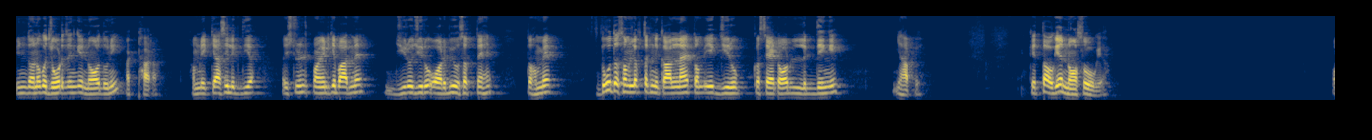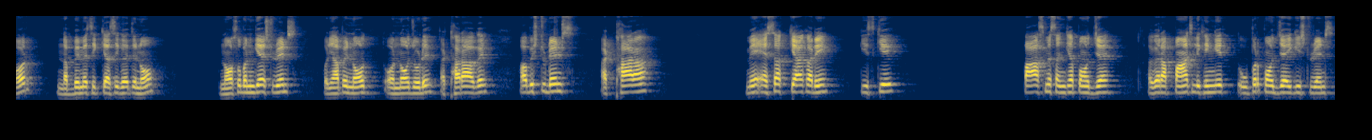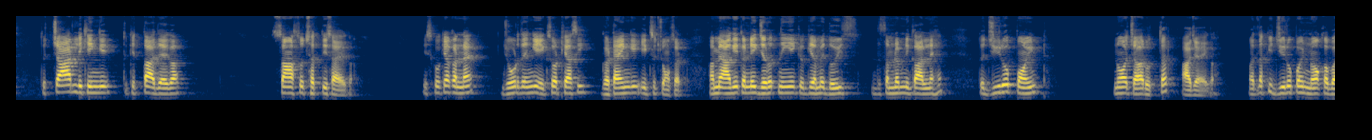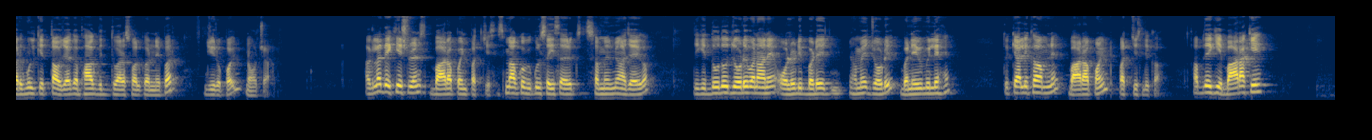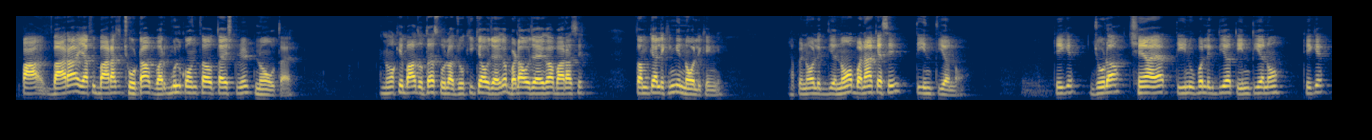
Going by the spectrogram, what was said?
इन दोनों को जोड़ देंगे, नौ दूनी अट्ठारह। हमने इक्यासी लिख दिया। स्टूडेंट पॉइंट के बाद में ज़ीरो ज़ीरो और भी हो सकते हैं। तो हमें दो दशमलव तक निकालना है तो हम एक ज़ीरो का सेट और लिख देंगे यहाँ पे। कितना हो गया? नौ सौ हो गया। और नब्बे में से इक्यासी गए थे नौ। नौ सौ बन गया स्टूडेंट्स और यहाँ पे नौ और नौ जोड़े अट्ठारह आ गए। अब स्टूडेंट्स अट्ठारह में ऐसा क्या करें कि इसके पास में संख्या पहुँच जाए। अगर आप पाँच लिखेंगे तो ऊपर पहुँच जाएगी स्टूडेंट्स तो चार लिखेंगे तो कितना आ जाएगा? सात सौ छत्तीस आएगा। इसको क्या करना है? जोड़ देंगे, एक सौ अट्ठासी, घटाएँगे, एक सौ चौंसठ। हमें आगे करने की ज़रूरत नहीं है क्योंकि हमें दो ही दशमलव निकालने हैं। तो ज़ीरो पॉइंट नौ चार उत्तर आ जाएगा। मतलब कि ज़ीरो पॉइंट नौ का वर्गमूल कितना हो जाएगा भाग विधि द्वारा सॉल्व करने पर? ज़ीरो पॉइंट नौ चार। अगला देखिए स्टूडेंट्स, बारह पॉइंट पच्चीस। इसमें आपको बिल्कुल सही समझ में आ जाएगा। देखिए दो दो जोड़े बनाने ऑलरेडी बड़े, हमें जोड़े बने हुए मिले हैं। तो क्या लिखा हमने? बारह पॉइंट पच्चीस लिखा। अब देखिए, बारह के बारह या फिर बारह से छोटा वर्गमूल कौन सा होता है स्टूडेंट? नौ होता है। नौ के बाद होता है सोलह, जो कि क्या हो जाएगा? बड़ा हो जाएगा बारह से। तो हम क्या लिखेंगे? नौ लिखेंगे। यहाँ पे नौ लिख दिया। नौ बना कैसे? तीन तिया नौ। ठीक है? जोड़ा छः आया, तीन ऊपर लिख दिया, तीन तिया नौ, ठीक है?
